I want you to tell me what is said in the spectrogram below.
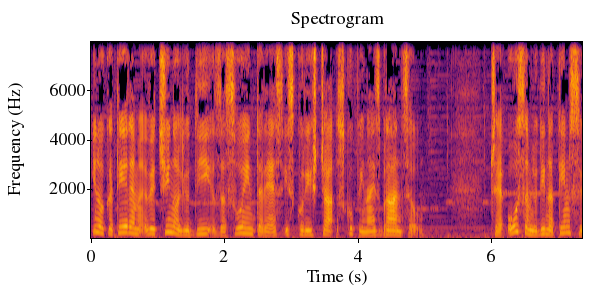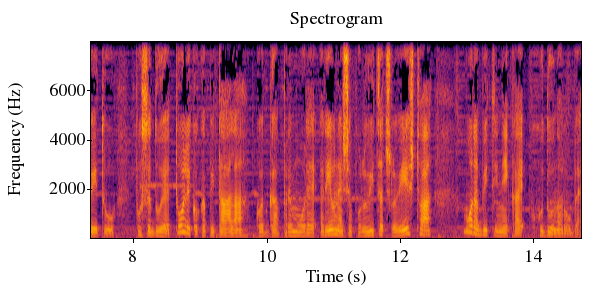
in v katerem večino ljudi za svoj interes izkorišča skupina izbrancev. Če osem ljudi na tem svetu poseduje toliko kapitala, kot ga premore revnejša polovica človeštva, mora biti nekaj hudo narobe.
